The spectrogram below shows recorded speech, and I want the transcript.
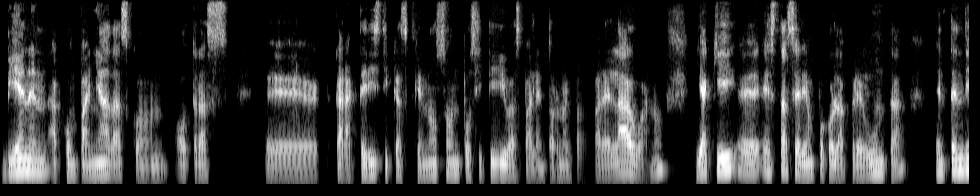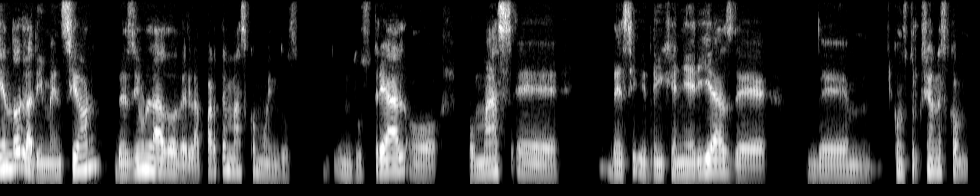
vienen acompañadas con otras eh, características que no son positivas para el entorno y para el agua. ¿no? Y aquí eh, esta sería un poco la pregunta, entendiendo la dimensión desde un lado de la parte más como industrial o, más eh, de, ingenierías, de, mm, construcciones con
